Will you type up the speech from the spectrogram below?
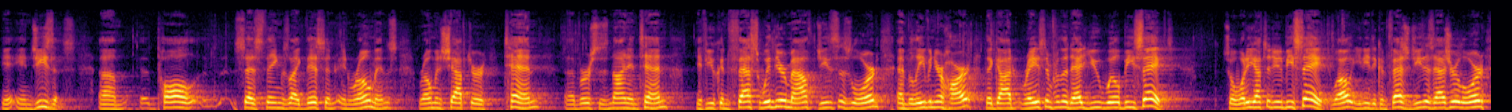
in, Jesus. Um, Paul says things like this in, in Romans, Romans chapter 10, uh, verses 9 and 10. If you confess with your mouth Jesus is Lord and believe in your heart that God raised him from the dead, you will be saved. So, what do you have to do to be saved? Well, you need to confess Jesus as your Lord,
